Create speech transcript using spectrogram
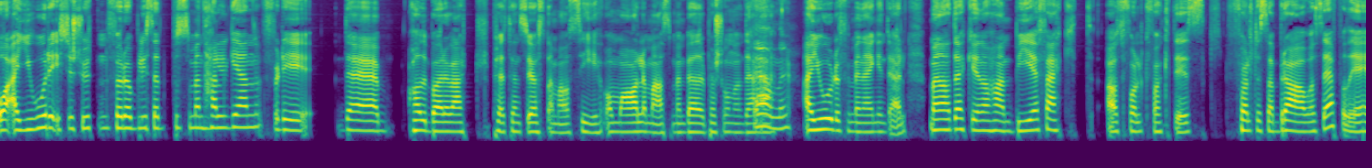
Og jeg gjorde ikke shooten for å bli sett på som en helgen, fordi det hadde bare vært pretensiøst av meg å si, å male meg som en bedre person enn det jeg er. Jeg gjorde det for min egen del. Men at det kunne ha en bieffekt, at folk faktisk følte seg bra av å se på de,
